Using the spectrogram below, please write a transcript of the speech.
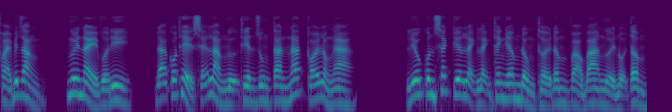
Phải biết rằng, ngươi này vừa đi, đã có thể sẽ làm ngự thiên dung tan nát cõi lòng Nga. Liêu quân sách kia lạnh lạnh thanh âm đồng thời đâm vào ba người nội tâm.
